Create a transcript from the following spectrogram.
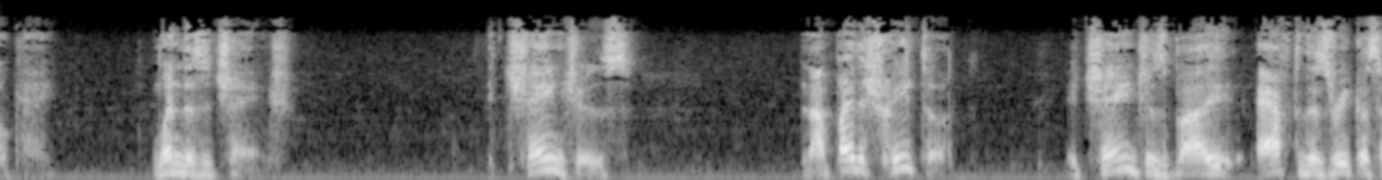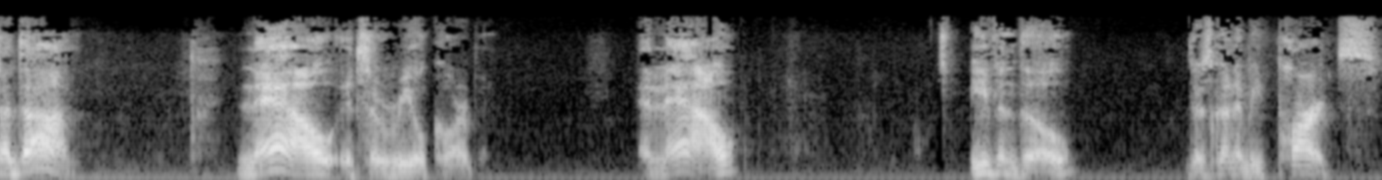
Okay. When does it change? It changes not by the Shechita. It changes by after the Zrikas Hadam. Now it's a real korban. And now, even though there's going to be parts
